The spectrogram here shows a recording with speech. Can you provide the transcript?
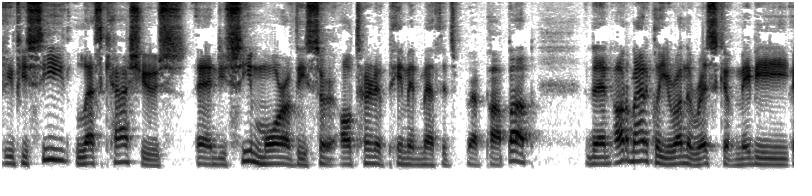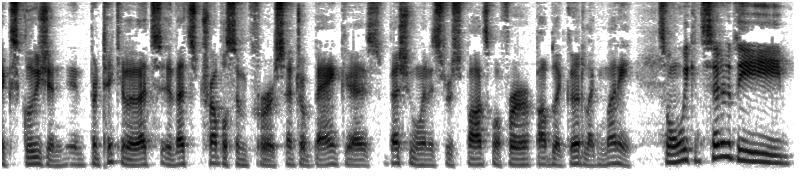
if you see less cash use and you see more of these sort of alternative payment methods pop up, then automatically you run the risk of maybe exclusion. In particular, that's that's troublesome for a central bank, especially when it's responsible for public good like money. So when we consider the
